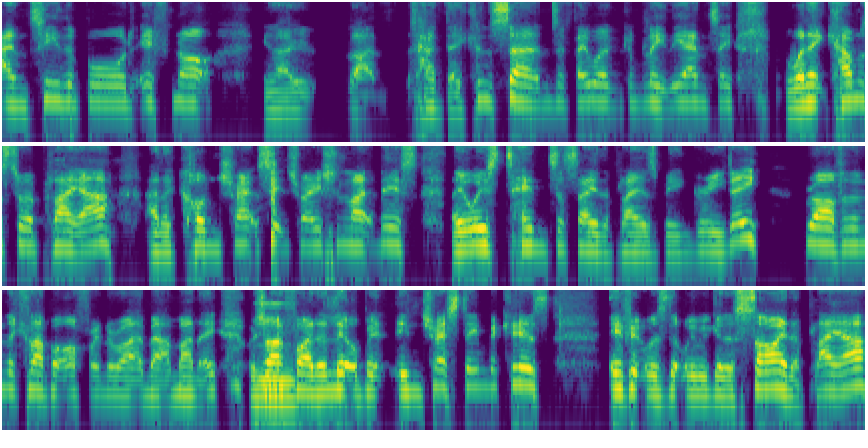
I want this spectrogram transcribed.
anti the board, if not, you know, like had their concerns if they weren't completely anti. When it comes to a player and a contract situation like this, they always tend to say the player's being greedy rather than the club are offering the right amount of money, which mm. I find a little bit interesting because if it was that we were going to sign a player,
